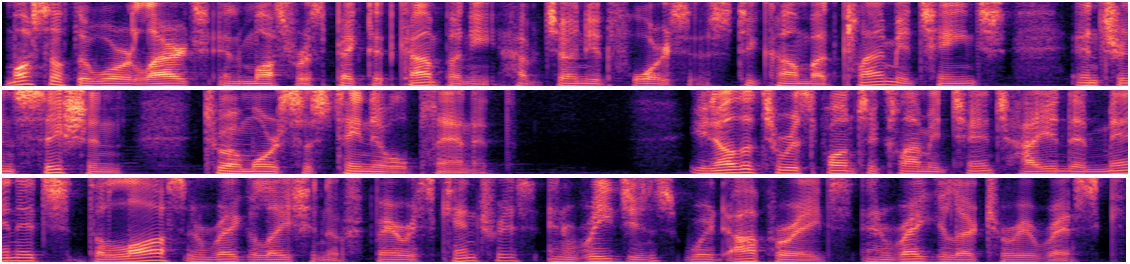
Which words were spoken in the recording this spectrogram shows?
Most of the world's large and most respected companies have joined forces to combat climate change and transition to a more sustainable planet. In order to respond to climate change, Hyundai managed the laws and regulation of various countries and regions where it operates and regulatory risk.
